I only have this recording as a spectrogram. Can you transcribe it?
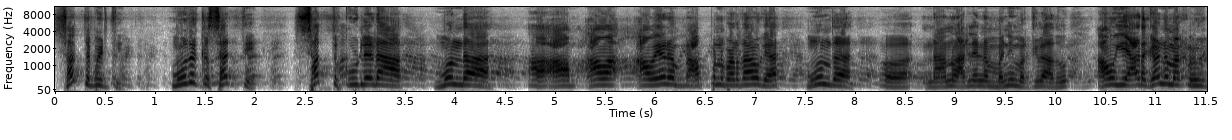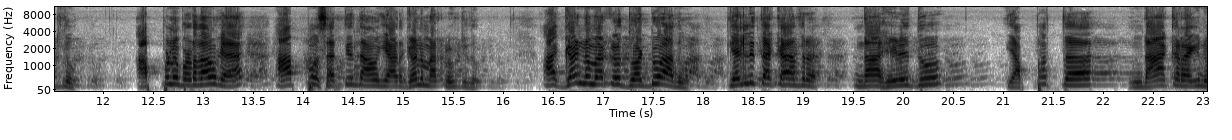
ಸತ್ತು ಬಿಡ್ತಿ. ಮುದಕ್ಕೆ ಸತ್ತಿ. ಸತ್ತು ಕೂಡ್ಲೇನ ಮುಂದೆ ಅವೇನು ಅಪ್ಪನ ಬಡ್ದವಾಗ ಮುಂದೆ ನಾನು ಅಲ್ಲೇ ನಮ್ಮ ಮನೆ ಮಕ್ಕಳು ಅದು, ಅವಾಗ ಎರಡು ಗಂಡು ಮಕ್ಕಳು ಹುಟ್ಟಿದ್ವು. ಅಪ್ಪನ ಬಡ್ದವಾಗ ಅಪ್ಪ ಸತ್ತಿಂದ ಅವಾಗ ಎರಡು ಗಂಡು ಮಕ್ಕಳು ಹುಟ್ಟಿದ್ವು. ಆ ಗಂಡು ಮಕ್ಕಳು ದೊಡ್ಡ ಆದವು. ಎಲ್ಲಿ ತಕ್ಕ ಅಂದ್ರೆ ನಾ ಹೇಳಿದ್ದು ಎಪ್ಪತ್ತ ನಾಲ್ಕರಾಗಿನ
